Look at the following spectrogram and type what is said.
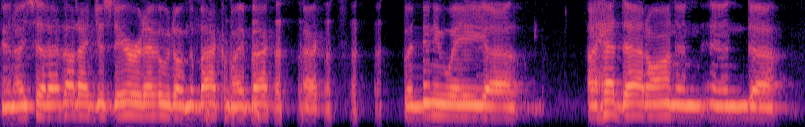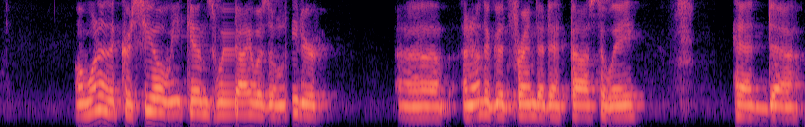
And I said, I thought I'd just air it out on the back of my backpack. But anyway, uh, I had that on, and, and uh, on one of the Cursillo weekends, which I was a leader, uh, another good friend that had passed away had uh,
